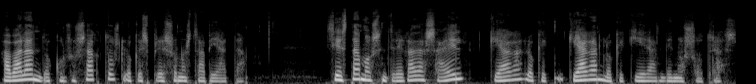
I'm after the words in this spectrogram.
avalando con sus actos lo que expresó nuestra beata. Si estamos entregadas a Él, que, haga lo que, hagan lo que quieran de nosotras,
